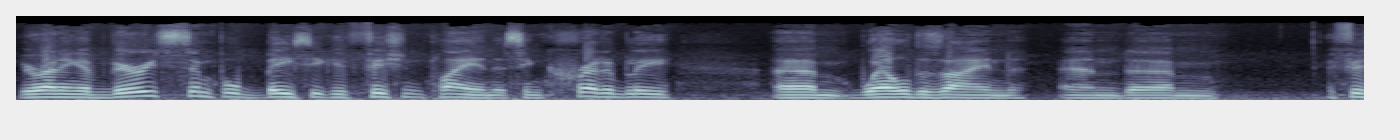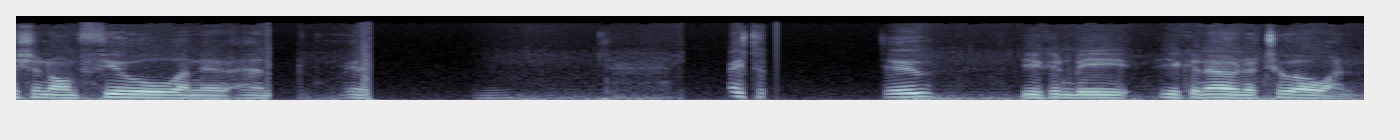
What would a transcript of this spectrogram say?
You're running a very simple, basic, efficient plane that's incredibly um, well designed and um, efficient on fuel and, and you know, you can be you can own a 201.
